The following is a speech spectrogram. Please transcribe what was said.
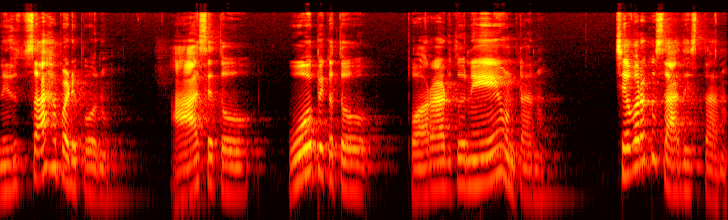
నిరుత్సాహపడిపోను. ఆశతో ఓపికతో పోరాడుతూనే ఉంటాను. చివరకు సాధిస్తాను.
